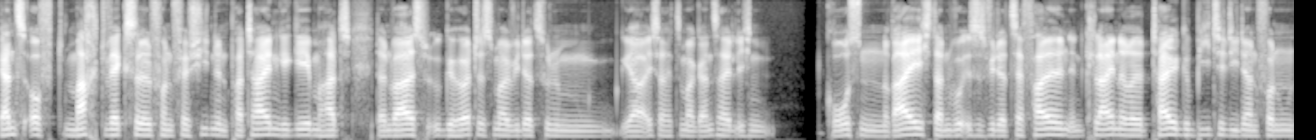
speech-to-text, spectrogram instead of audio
ganz oft Machtwechsel von verschiedenen Parteien gegeben hat. Dann war es, gehört es mal wieder zu einem, ja, ich sage jetzt mal ganzheitlichen großen Reich, dann ist es wieder zerfallen in kleinere Teilgebiete, die dann von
